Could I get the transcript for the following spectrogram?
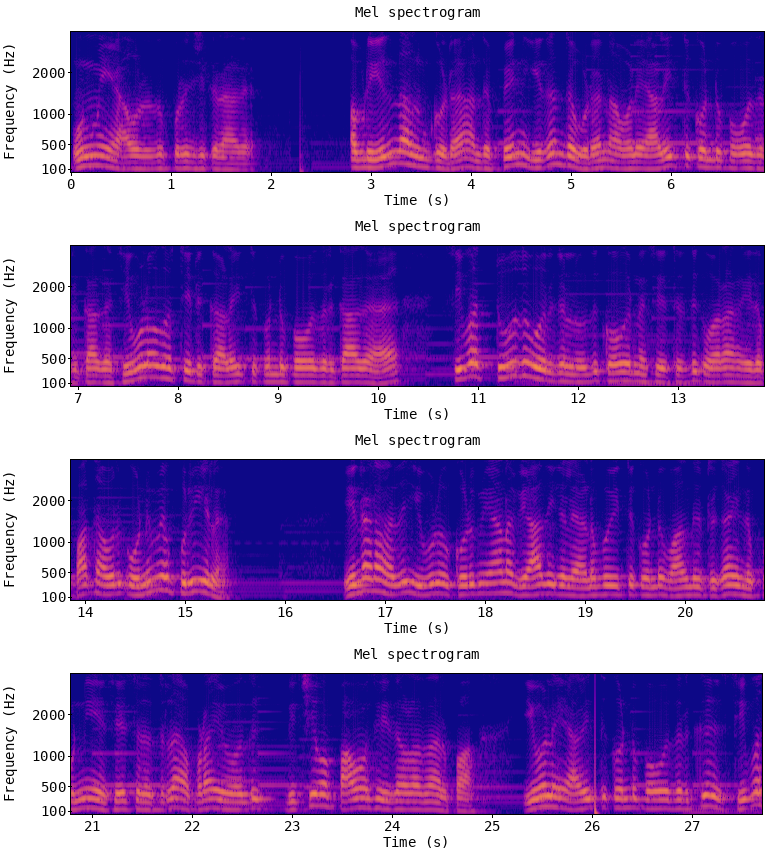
உண்மையை அவர் வந்து புரிஞ்சுக்கிறாரு. அப்படி இருந்தாலும் கூட அந்த பெண் இறந்தவுடன் அவளை அழைத்து கொண்டு போவதற்காக சிவலோகத்திற்கு அழைத்து கொண்டு போவதற்காக சிவ தூதுவர்கள் வந்து கோகர்ண சேத்திரத்துக்கு வராங்க. இதை பார்த்து அவருக்கு ஒன்றுமே புரியலை. என்னடா அது? இவ்வளோ கொடுமையான வியாதிகளை அனுபவித்து கொண்டு வாழ்ந்துட்டுருக்கா இந்த புண்ணிய சேத்திரத்தில்? அப்படின்னா இவன் வந்து நிச்சயமாக பாவம் செய்தவளாக தான் இருப்பான் இவளை அழைத்து கொண்டு போவதற்கு சிவ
